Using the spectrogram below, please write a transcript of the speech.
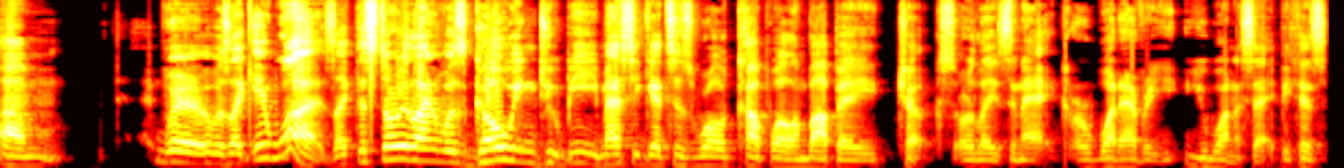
Um, where it was like it was like the storyline was going to be Messi gets his World Cup while Mbappe chokes or lays an egg or whatever you, you want to say because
